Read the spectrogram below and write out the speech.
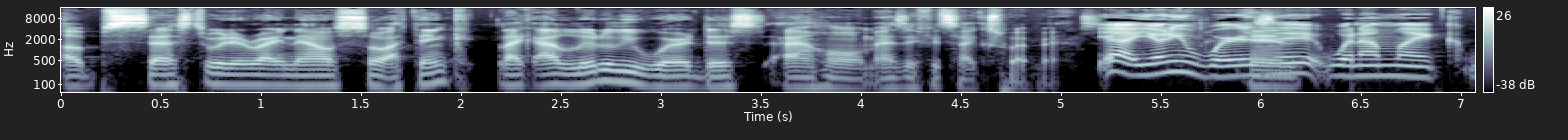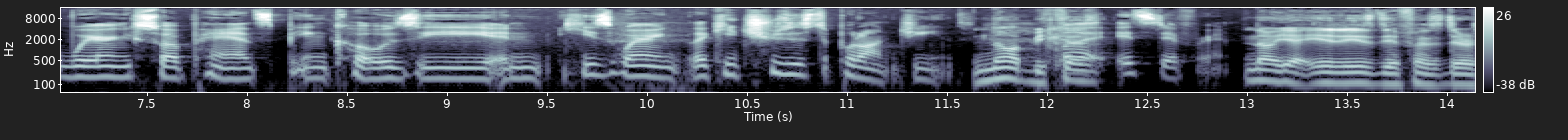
Obsessed with it right now. So I think like I literally wear this at home as if it's like sweatpants. Yeah, Yoni wears And- it when I'm like wearing sweatpants, being cozy, and he's wearing like he chooses to put on jeans. No, because But it's different. no, yeah, it is different. They're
